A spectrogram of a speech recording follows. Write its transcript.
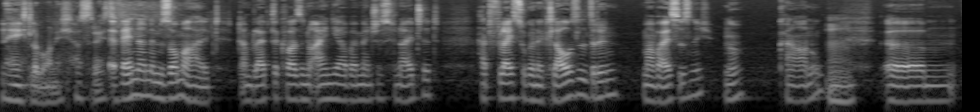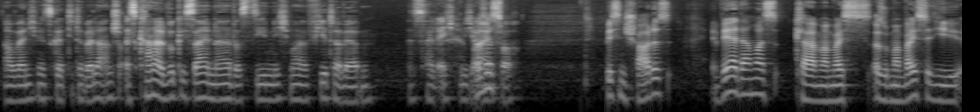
Nee, ich glaube auch nicht, hast recht. Wenn dann im Sommer halt, dann bleibt er quasi nur ein Jahr bei Manchester United, hat vielleicht sogar eine Klausel drin, man weiß es nicht, ne? Keine Ahnung. Mhm. Ähm, aber wenn ich mir jetzt gerade die Tabelle anschaue, es kann halt wirklich sein, ne, dass die nicht mal Vierter werden. Es ist halt echt nicht Was einfach. bisschen schade ist, wäre damals, klar, man weiß, also man weiß ja die,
